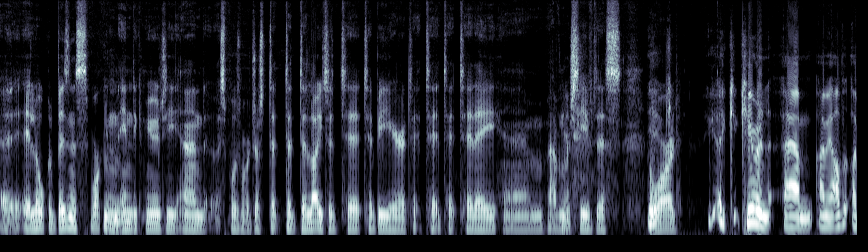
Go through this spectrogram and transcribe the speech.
a, a, local business working mm-hmm. in the community, and I suppose we're just d- d- delighted to, to be here t- t- t- today, um, having yeah. received this award. Uh, Kieran, um, I mean, uh,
